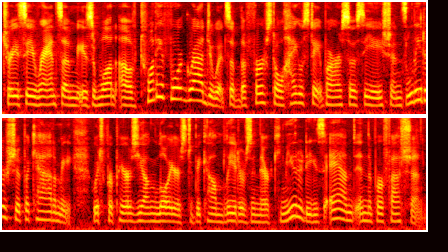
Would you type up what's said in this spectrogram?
Tracy Ransom is one of 24 graduates of the first Ohio State Bar Association's Leadership Academy, which prepares young lawyers to become leaders in their communities and in the profession.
